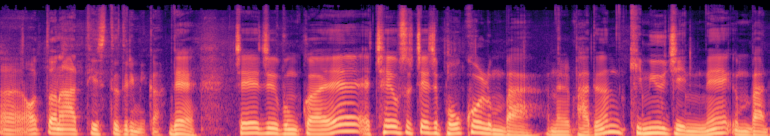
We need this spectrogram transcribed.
어, 어떤 아티스트들입니까? 네. 재즈 분과의 최우수 재즈 보컬 음반을 받은 김유진의 음반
